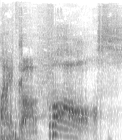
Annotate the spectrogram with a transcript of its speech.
like a false.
